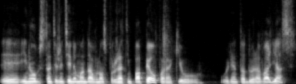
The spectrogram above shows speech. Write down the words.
É, e não obstante, a gente ainda mandava o nosso projeto em papel para que o orientador avaliasse.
